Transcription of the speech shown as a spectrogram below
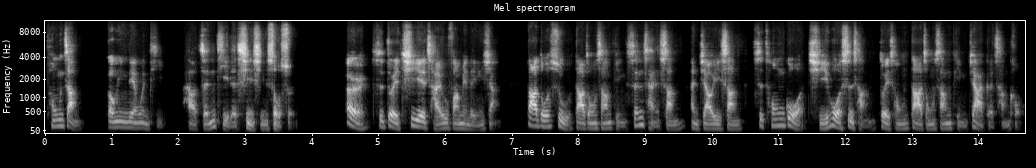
通胀、供应链问题，还有整体的信心受损。二是对企业财务方面的影响。大多数大宗商品生产商和交易商是通过期货市场对冲大宗商品价格敞口，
